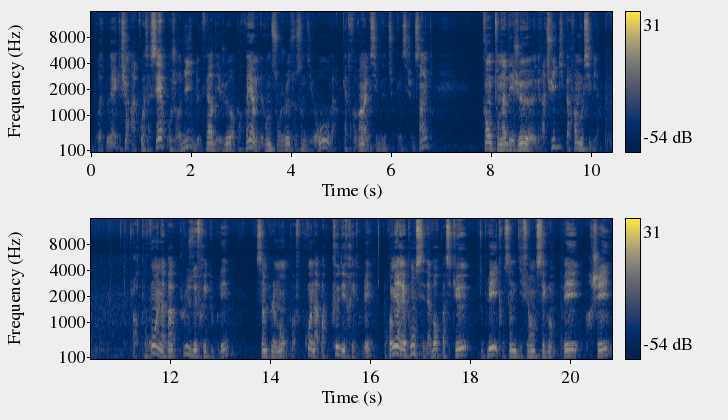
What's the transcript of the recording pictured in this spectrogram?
On pourrait se poser la question à quoi ça sert aujourd'hui de faire des jeux encore premium, de vendre son jeu 70 euros, vers 80 même si vous êtes sur PlayStation 5, quand on a des jeux euh, gratuits qui performent aussi bien? Alors pourquoi on n'a pas plus de free-to-play? Simplement, pourquoi on n'a pas que des free-to-play La première réponse, c'est d'abord parce que free-to-play concerne différents segments. Vous avez marché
